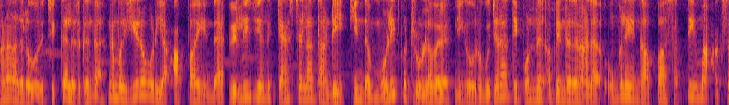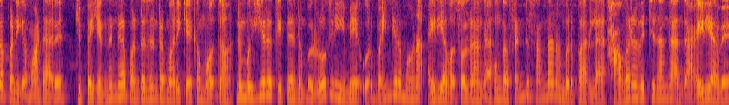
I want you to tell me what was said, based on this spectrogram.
ஆனா அதுல ஒரு சிக்கல் இருக்குங்க. நம்ம ஹீரோவுடைய அப்பா இந்த ரிலீஜியன் கேஸ்ட் எல்லாம் தாண்டி இந்த மொழி பற்று உள்ளவர் நீங்க ஒரு குஜராத்தி பொண்ணு அப்படின்றதுனால உங்களை எங்க அப்பா சத்தியமா அக்செப்ட் பண்ணிக்க மாட்டாரு. இப்ப என்னங்க பண்றதுன்ற மாதிரி கேட்கும் போதுதான் நம்ம ஹீரோ கிட்ட நம்ம ரோகிணியுமே ஒரு பயங்கரமான ஐடியாவை சொல்றாங்க. உங்க ஃப்ரெண்டு சந்தானம் இருப்பார்ல அவரை வச்சுதாங்க அந்த ஐடியாவே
